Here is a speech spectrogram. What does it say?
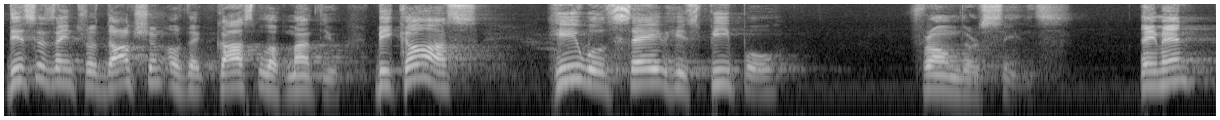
This is the introduction of the Gospel of Matthew, because he will save his people from their sins. Amen?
